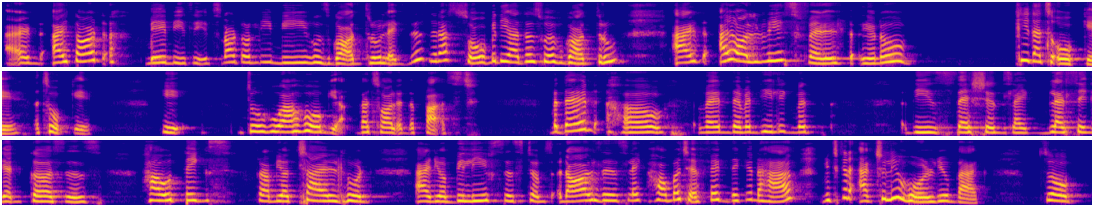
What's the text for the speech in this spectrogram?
And I thought maybe, see, it's not only me who's gone through like this, there are so many others who have gone through. And I always felt, you know, कि that's okay, that's okay. कि जो हुआ हो गया, that's all in the past. but then uh, when they were dealing with these sessions like blessing and curses, how things from your childhood and your belief systems and all this, like how much effect they can have, which can actually hold you back. So,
